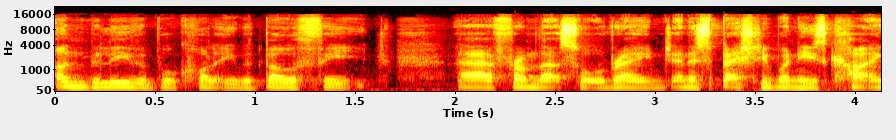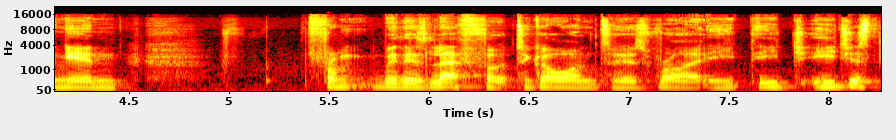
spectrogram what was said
unbelievable quality with both feet uh, from that sort of range. And especially when he's cutting in from with his left foot to go on to his right. He, he, he just,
